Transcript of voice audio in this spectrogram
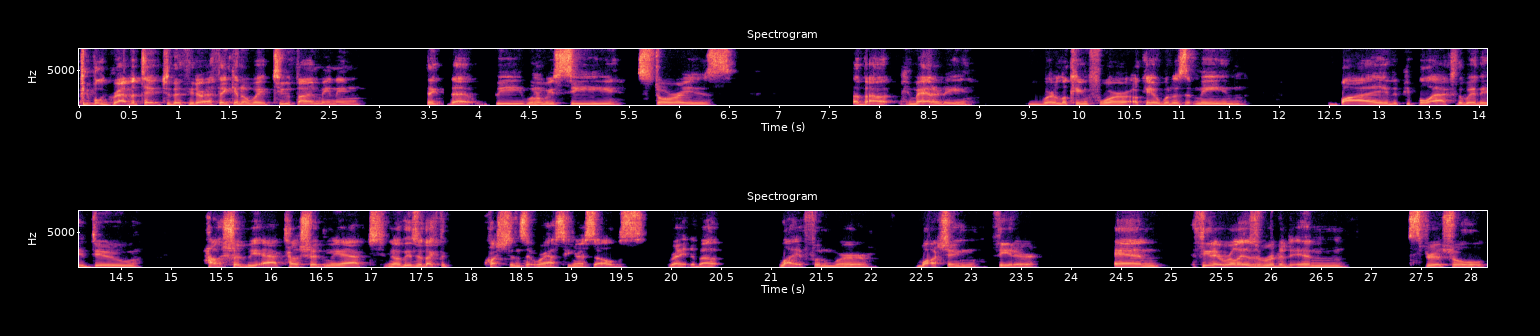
people gravitate to the theater. I think in a way to find meaning. Think that we when we see stories about humanity, we're looking for okay, what does it mean? Why do people act the way they do? how should we act? How shouldn't we act? You know, these are like the questions that we're asking ourselves, right, about life when we're watching theater. And theater really is rooted in spiritual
